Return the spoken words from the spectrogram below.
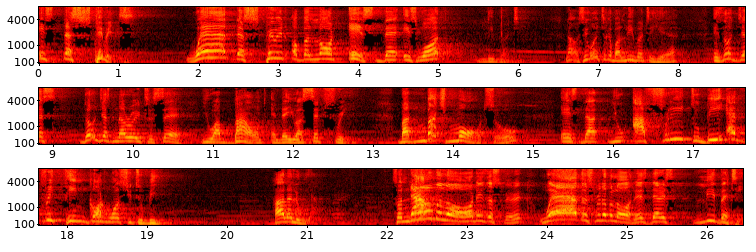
is the Spirit. Where the Spirit of the Lord is, there is what? Liberty. Now, see, when you talk about liberty here, it's not just, don't just narrow it to say you are bound and then you are set free. But much more so, is that you are free to be everything God wants you to be. Hallelujah. So now the Lord is the Spirit. Where the Spirit of the Lord is, there is liberty.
